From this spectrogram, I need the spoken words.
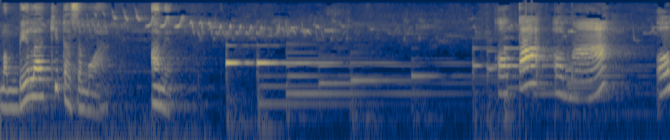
membela kita semua. Amin. Opa, Oma, Om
